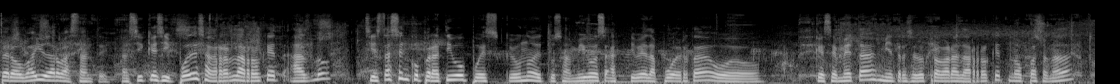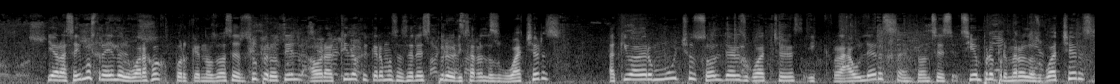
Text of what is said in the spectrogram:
Pero va a ayudar bastante. Así que si puedes agarrar la rocket, hazlo. Si estás en cooperativo, pues que uno de tus amigos active la puerta. O que se meta mientras el otro agarra la rocket. No pasa nada. Y ahora seguimos trayendo el Warhog porque nos va a ser súper útil. Ahora aquí lo que queremos hacer es priorizar a los Watchers. Aquí va a haber muchos Soldiers, Watchers y Crawlers. Entonces siempre primero los Watchers.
